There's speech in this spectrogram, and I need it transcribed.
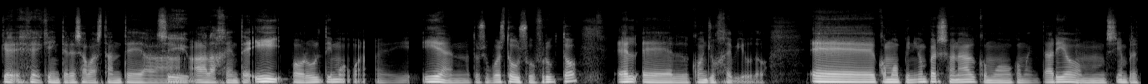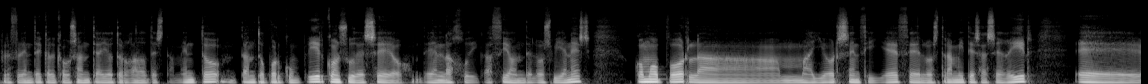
que, interesa bastante a, a, la gente. Y por último, bueno, eh, y, en otro supuesto, usufructo, el, el cónyuge viudo. Eh, como opinión personal, como comentario, mm, siempre es preferente que el causante haya otorgado testamento, tanto por cumplir con su deseo de en la adjudicación de los bienes, como por la mayor sencillez en los trámites a seguir eh,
